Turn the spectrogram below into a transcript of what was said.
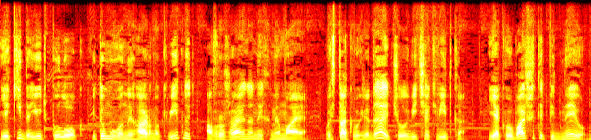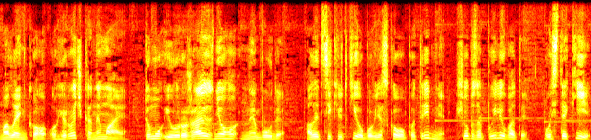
які дають пилок, і тому вони гарно квітнуть, а врожаю на них немає. Ось так виглядає чоловіча квітка. Як ви бачите, під нею маленького огірочка немає, тому і урожаю з нього не буде. Але ці квітки обов'язково потрібні, щоб запилювати ось такі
